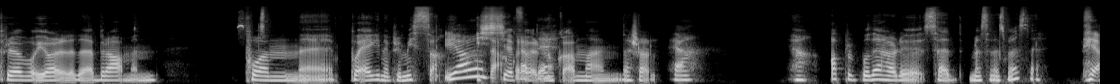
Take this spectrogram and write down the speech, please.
prøve å gjøre det bra, men på, en, eh, på egne premisser. Er Ikke for noe annet enn deg sjøl. Ja. Ja. Apropos det, har du sett 'Mesternes mester'? Ja.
